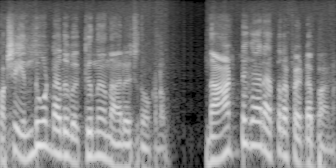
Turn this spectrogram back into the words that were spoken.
പക്ഷെ എന്തുകൊണ്ട് അത് വെക്കുന്നതെന്ന് ആലോചിച്ച് നോക്കണം. നാട്ടുകാർ അത്ര ഫെഡപ്പാണ്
